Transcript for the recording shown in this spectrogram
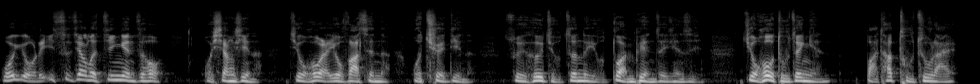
我有了一次这样的经验之后，我相信了，就后来又发生了，我确定了，所以喝酒真的有断片这件事情。酒后吐真言，把它吐出来，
